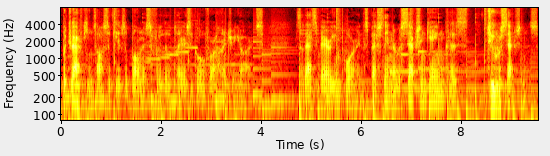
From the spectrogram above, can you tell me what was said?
but DraftKings also gives a bonus for the players that go over 100 yards. So that's very important, especially in the reception game, because two receptions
